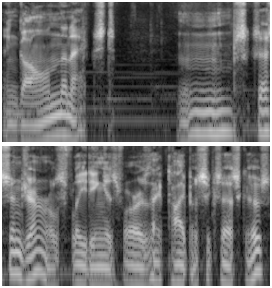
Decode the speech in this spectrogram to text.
and gone the next. Mm, success in general is fleeting as far as that type of success goes.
